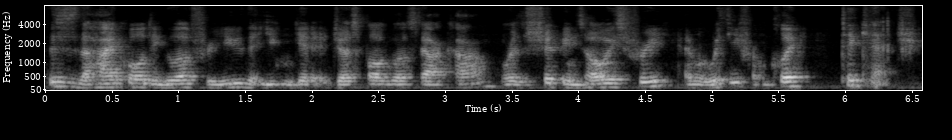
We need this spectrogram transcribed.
This is the high-quality glove for you that you can get at justballgloves.com, where the shipping is always free and we're with you from click to catch.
